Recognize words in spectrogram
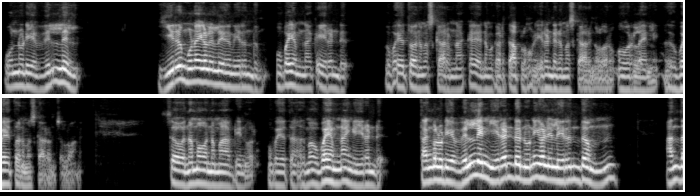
உன்னுடைய வில்லில் இரு முனைகளிலும் இருந்தும் உபயம்னாக்க இரண்டு. உபயத்துவ நமஸ்காரம்னாக்க நமக்கு அடுத்தாப்புல இரண்டு நமஸ்காரங்கள் வரும் ஒவ்வொரு லைன்லையும் அது உபயத்துவ நமஸ்காரம்னு சொல்லுவாங்க. ஸோ நமோ நம அப்படின்னு வரும். உபயத்தன் அது மாதிரி உபயம்னா இங்கே இரண்டு. தங்களுடைய வெள்ளின் இரண்டு நுனிகளில் இருந்தும் அந்த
